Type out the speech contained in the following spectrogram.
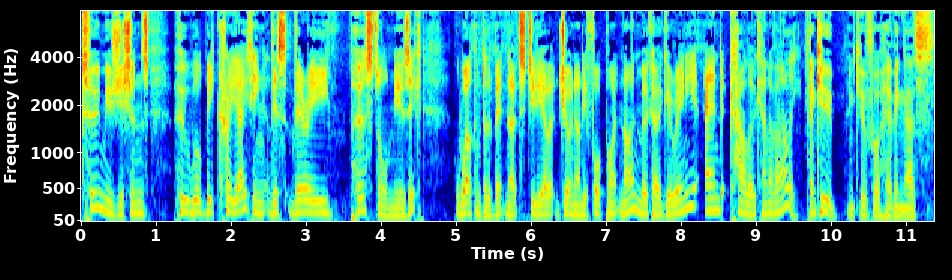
two musicians who will be creating this very personal music. Welcome to the Bent Note studio at Joy 94.9, Mirko Guerrini and Carlo Carnevale. Thank you. Thank you for having us.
